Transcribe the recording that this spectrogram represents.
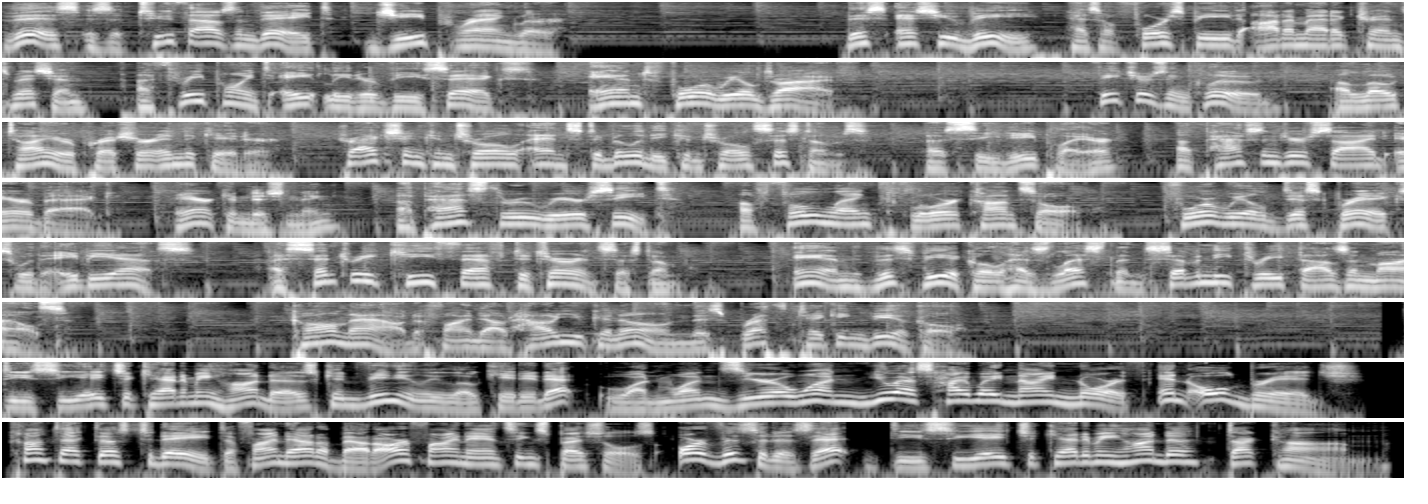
This is a 2008 Jeep Wrangler. This SUV has a four-speed automatic transmission, a 3.8-liter V6, and four-wheel drive. Features include a low tire pressure indicator, traction control and stability control systems, a CD player, a passenger side airbag, air conditioning, a pass-through rear seat, a full-length floor console, four-wheel disc brakes with ABS, a Sentry key theft deterrent system, and this vehicle has less than 73,000 miles. Call now to find out how you can own this breathtaking vehicle. DCH Academy Honda is conveniently located at 1101 US Highway 9 North in Old Bridge. Contact us today to find out about our financing specials or visit us at dchacademyhonda.com.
